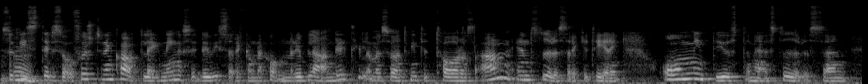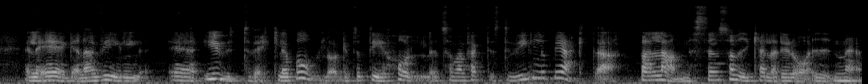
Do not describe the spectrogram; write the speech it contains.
Så Mm. visst är det så. Först är det en kartläggning och så är det vissa rekommendationer. Ibland är det till och med så att vi inte tar oss an en styrelserekrytering om inte just den här styrelsen eller ägarna vill eh, utveckla bolaget åt det hållet som man faktiskt vill beakta. Balansen som vi kallar det då i den här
